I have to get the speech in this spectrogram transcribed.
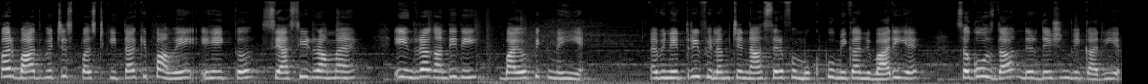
ਪਰ ਬਾਅਦ ਵਿੱਚ ਸਪਸ਼ਟ ਕੀਤਾ ਕਿ ਭਾਵੇਂ ਇਹ ਇੱਕ ਸਿਆਸੀ ਡਰਾਮਾ ਹੈ, ਇਹ ਇੰਦਰਾ ਗਾਂਧੀ ਦੀ ਬਾਇਓਪਿਕ ਨਹੀਂ ਹੈ। ਅਭਿਨੇਤਰੀ ਫਿਲਮ 'ਚ ਨਾ ਸਿਰਫ ਮੁੱਖ ਭੂਮਿਕਾ ਨਿਭਾ ਰਹੀ ਹੈ, ਸਗੋਂ ਉਸ ਦਾ ਨਿਰਦੇਸ਼ਨ ਵੀ ਕਰ ਰਹੀ ਹੈ।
